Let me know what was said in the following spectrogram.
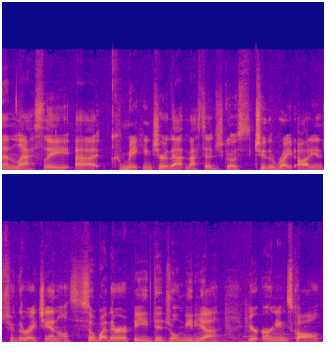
then lastly, uh, making sure that message goes to the right audience through the right channels. So whether it be digital media, your earnings call,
